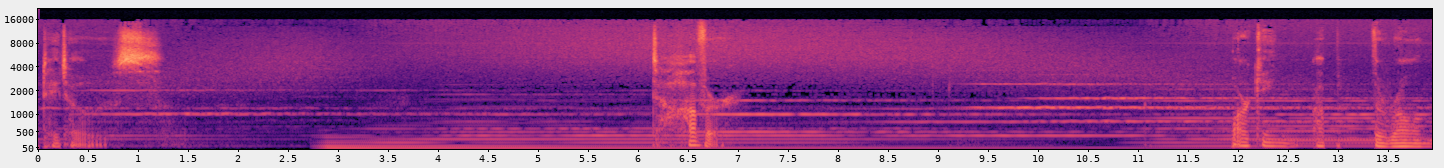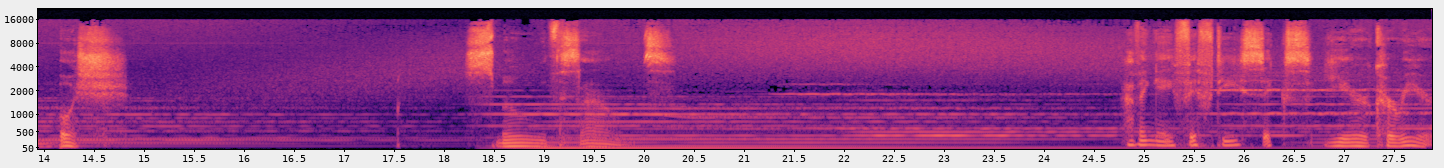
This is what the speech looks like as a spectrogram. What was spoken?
Potatoes. To hover. Barking up the wrong bush. Smooth sounds. Having a 56 year career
